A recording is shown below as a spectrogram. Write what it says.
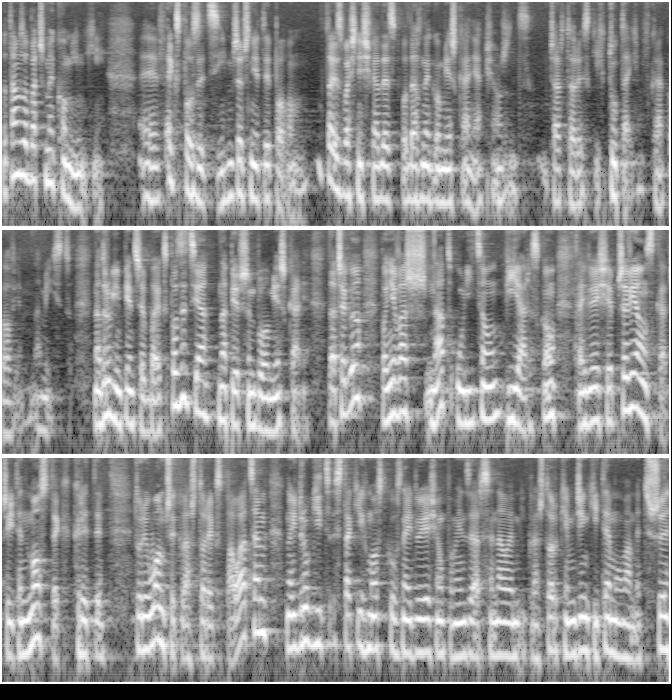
to tam zobaczymy kominki e, w ekspozycji, rzecz nietypową. To jest właśnie świadectwo dawnego mieszkania książąt czartoryskich tutaj w Krakowie na miejscu. Na drugim piętrze była ekspozycja, na pierwszym było mieszkanie. Dlaczego? Ponieważ nad ulicą Pijarską znajduje się przewiązka, czyli ten mostek kryty, który łączy klasztorek z pałacem. No i drugi z takich mostków znajduje się pomiędzy arsenałem i klasztorkiem. Dzięki temu mamy trzy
